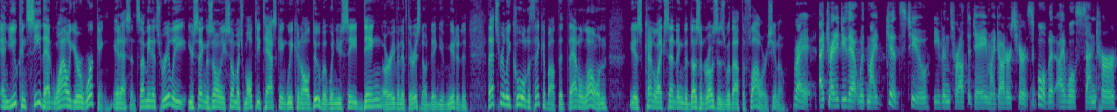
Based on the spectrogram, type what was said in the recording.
And you can see that while you're working. In essence, I mean, it's really you're saying there's only so much multitasking we can all do, but when you see ding, or even if there is no ding, you've muted it. That's really cool to think about. That that alone is kind of like sending the dozen roses without the flowers, you know. Right. I try to do that with my kids too, even throughout the day. My daughter's here at school, but I will send her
